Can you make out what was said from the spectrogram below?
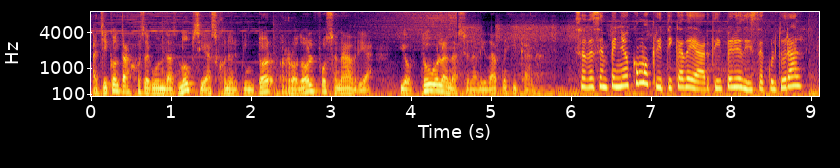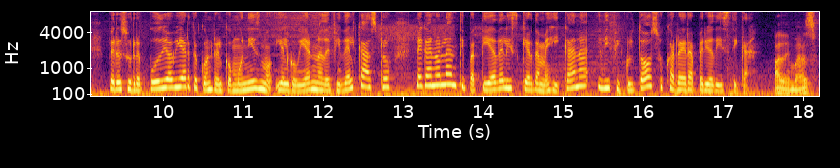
Allí contrajo segundas nupcias con el pintor Rodolfo Sanabria y obtuvo la nacionalidad mexicana. Se desempeñó como crítica de arte y periodista cultural, pero su repudio abierto contra el comunismo y el gobierno de Fidel Castro le ganó la antipatía de la izquierda mexicana y dificultó su carrera periodística. Además,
